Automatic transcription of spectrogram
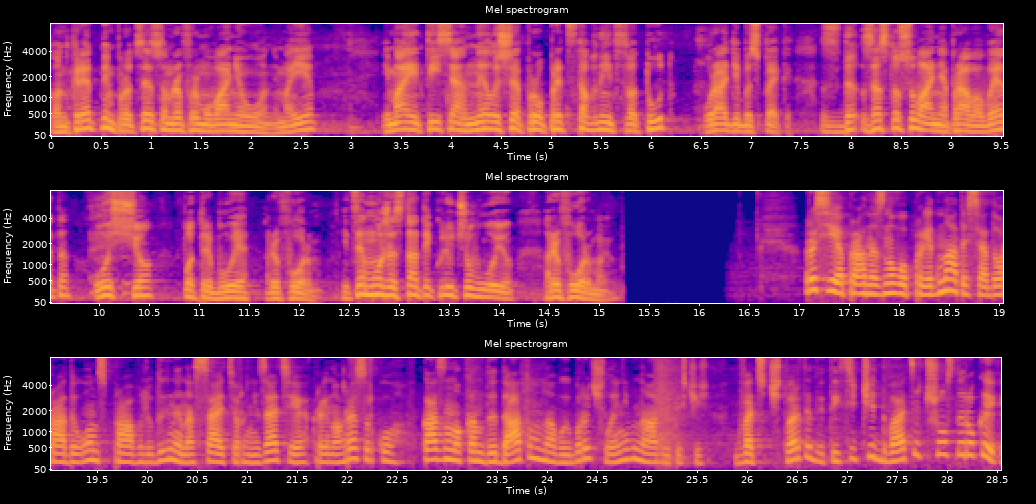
конкретним процесом реформування ООН. І має і має йтися не лише про представництво тут, у Раді безпеки, застосування права вето ось що потребує реформи. І це може стати ключовою реформою. Росія прагне знову приєднатися до Ради ООН з прав людини на сайті організації країну-агресорку. Вказано кандидатом на вибори членів на 2024-2026 роки.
